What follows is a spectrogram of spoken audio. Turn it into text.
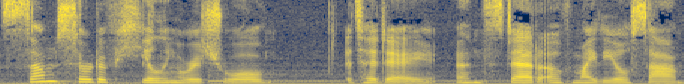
some sort of healing ritual today instead of my diosa.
